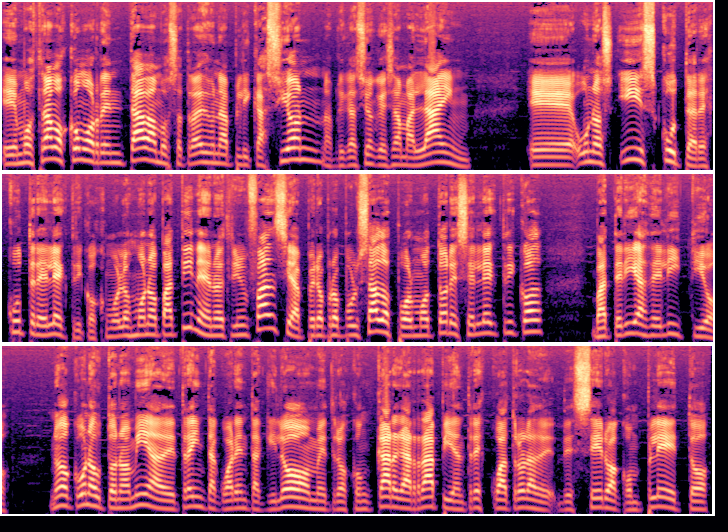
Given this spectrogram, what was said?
eh, mostramos cómo rentábamos a través de una aplicación, una aplicación que se llama Lime, eh, unos e-scooter, scooter eléctricos, como los monopatines de nuestra infancia, pero propulsados por motores eléctricos, baterías de litio, ¿no? Con una autonomía de 30, 40 kilómetros, con carga rápida en 3, 4 horas de, de, cero a completo.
